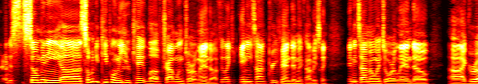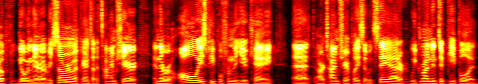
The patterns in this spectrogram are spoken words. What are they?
so many uh, so many people in the UK love traveling to Orlando. I feel like anytime pre-pandemic, obviously, anytime I went to Orlando, uh, I grew up going there every summer. My parents had a timeshare, and there were always people from the UK at our timeshare place that would stay at, or we'd run into people at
